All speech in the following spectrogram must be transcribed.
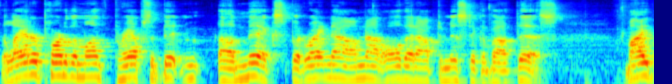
The latter part of the month, perhaps a bit uh, mixed, but right now I'm not all that optimistic about this. My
